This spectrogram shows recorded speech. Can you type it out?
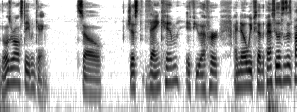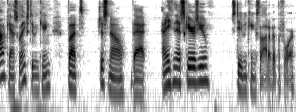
Those are all Stephen King. So just thank him if you ever. I know we've said in the past he listens to this podcast, so thanks, Stephen King. But just know that anything that scares you, Stephen King's thought of it before.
